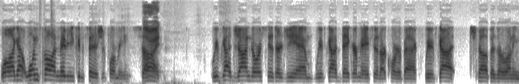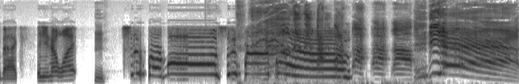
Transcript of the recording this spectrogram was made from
Well, I got one thought, and maybe you can finish it for me. So, All right. We've got John Dorsey as our GM. We've got Baker Mayfield, our quarterback. We've got Chubb as our running back. And you know what? Hmm. Super Bowl! Super Bowl! yeah!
